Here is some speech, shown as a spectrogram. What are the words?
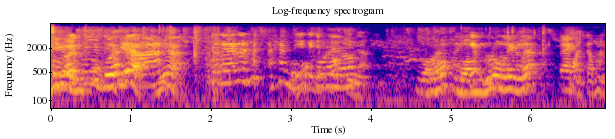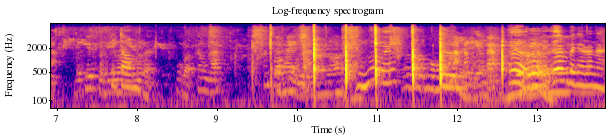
ที่เป็นตัวเจี๊ยบเนี่ยหลวงหลวงลงเล่งแล้วพี่ต้อมงูไหมเออเอื้อนเป็นยังไงนะ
